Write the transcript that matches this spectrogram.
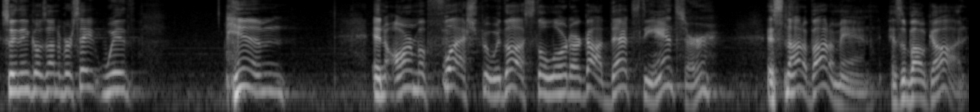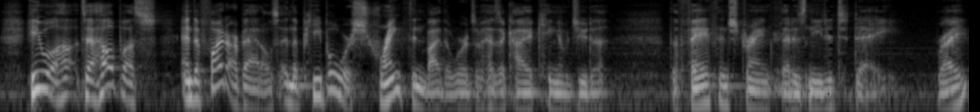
So he then it goes on to verse 8 with him an arm of flesh, but with us the Lord our God. That's the answer. It's not about a man, it's about God. He will help to help us and to fight our battles. And the people were strengthened by the words of Hezekiah, king of Judah. The faith and strength that is needed today, right?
